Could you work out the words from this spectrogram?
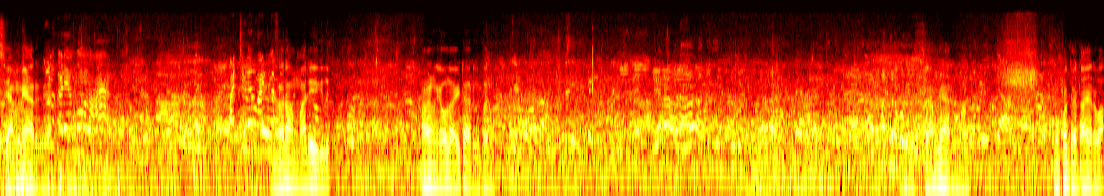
செம்மையாக இருக்கு. வேற மாதிரி இருக்குது. பாருங்க எவ்வளோ ஹைட்டாக இருக்குது பாருங்க. செம்மையாக இருக்கு மாடு முப்பத்தி எட்டாயிரரூபா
